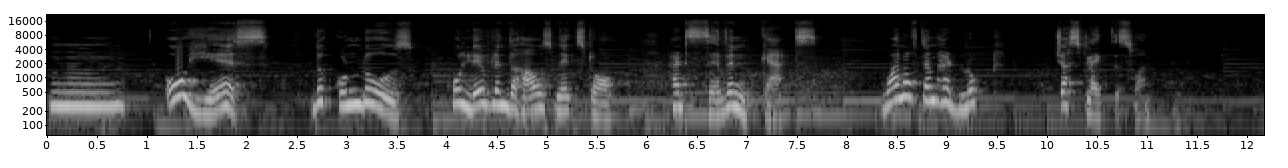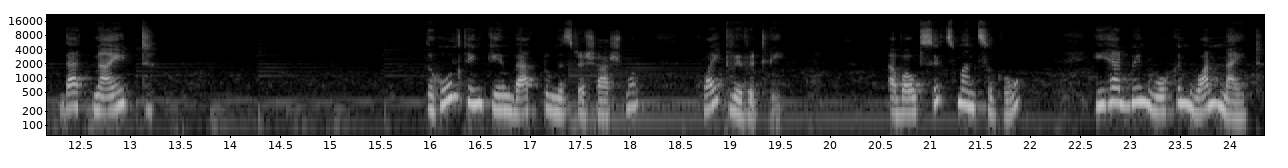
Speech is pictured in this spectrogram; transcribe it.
Hmm. Oh, yes, the Kundus who lived in the house next door had seven cats. One of them had looked just like this one. That night, the whole thing came back to Mr. Shasmal quite vividly. About six months ago, he had been woken one night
